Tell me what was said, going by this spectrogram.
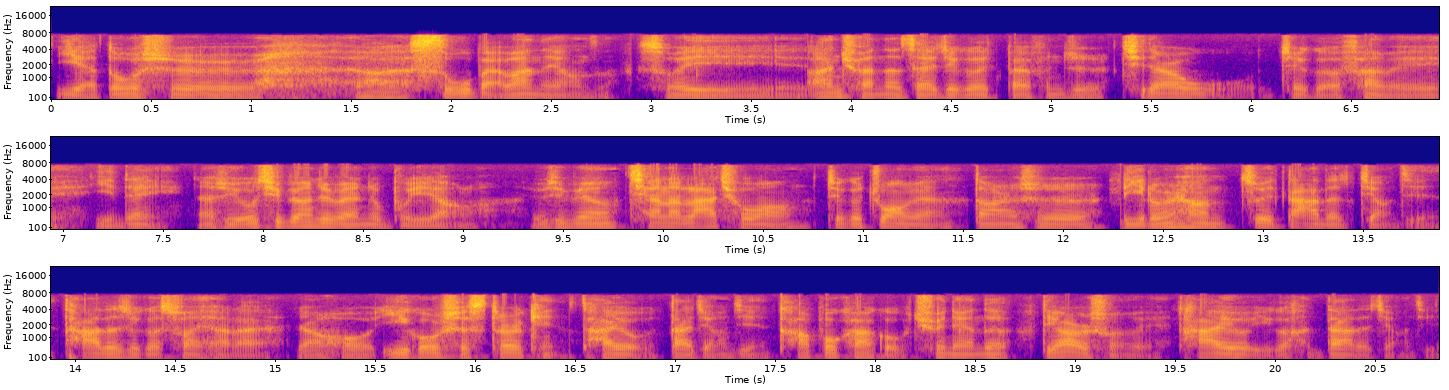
也都是呃四五百万的样子，所以安全的在这个百分之七点五这个范围以内。但是游骑兵这边就不一样了。游骑兵签了拉球王这个状元，当然是理论上最大的奖金。他的这个算下来，然后 Igor Shesterkin 他有大奖金 c a p o c a c o 去年的第二顺位，他也有一个很大的奖金。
